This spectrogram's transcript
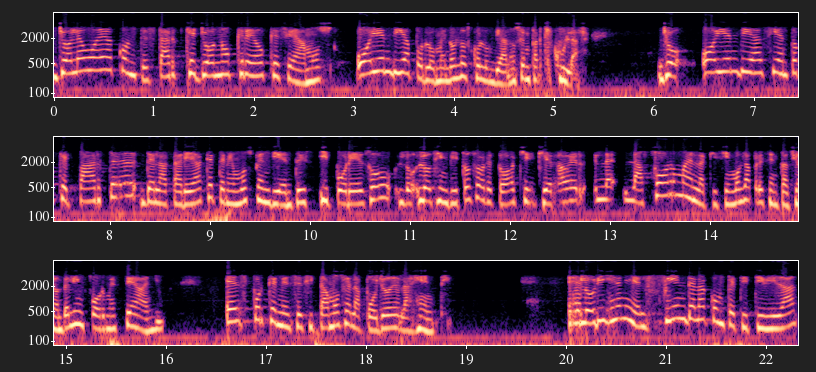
yo le voy a contestar que yo no creo que seamos, hoy en día, por lo menos los colombianos en particular, yo hoy en día siento que parte de la tarea que tenemos pendientes y por eso los invito sobre todo a quien quiera ver la, forma en la que hicimos la presentación del informe este año, es porque necesitamos el apoyo de la gente. El origen y el fin de la competitividad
